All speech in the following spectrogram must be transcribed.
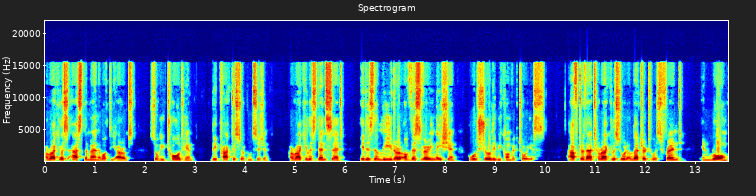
Heraclius asked the man about the Arabs, so he told him they practice circumcision. Heraclius then said, It is the leader of this very nation who will surely become victorious. After that, Heraclius wrote a letter to his friend in Rome,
